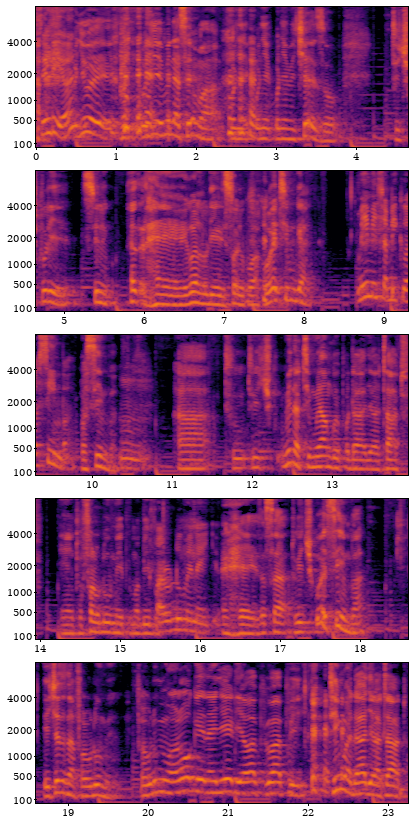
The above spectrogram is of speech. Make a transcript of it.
sindio eh? ujue nasema kwenye, kwenye, kwenye michezo tuchukulie hili swali kwako. We timu gani? Mimi shabiki wa simba. Wa simba. Mm. uh, tu, tuichuku- mi na timu yangu ipo daraja la tatu. Inaitwa farudume ipo mabibu farudume Ehe, sasa tuichukue simba icheze na farudume farudume waroge nigeria wapi wapi? Timu ya daraja la tatu.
